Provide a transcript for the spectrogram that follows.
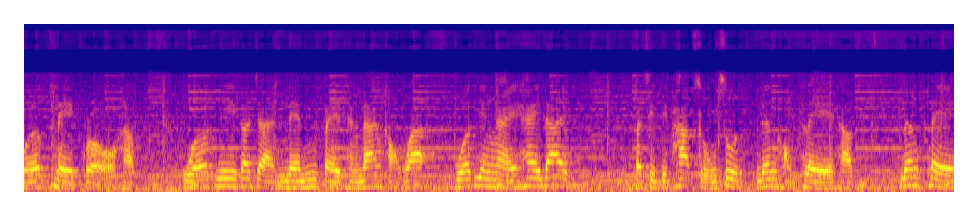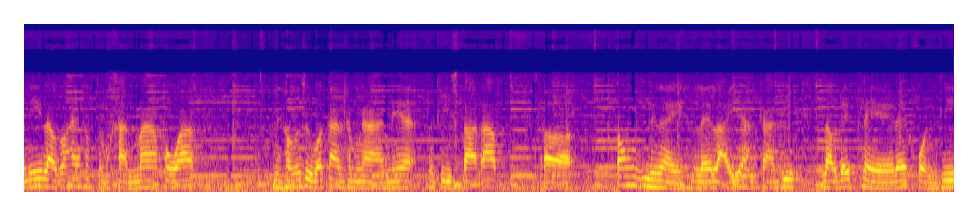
work play grow ครับ work นี่ก็จะเน้นไปทางด้านของว่า work ยังไงให้ได้ประสิทธิภาพสูงสุดเรื่องของ play ครับ เรื่อง play นี่เราก็ให้ความสำคัญมาก เพราะว่ามีความรู้สึกว่าการทำงานเนี่ยบางทีสตาร์ทอัพต้องเหนื่อยหลาย ๆ อย่างการที่เราได้ play ได้คนที่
